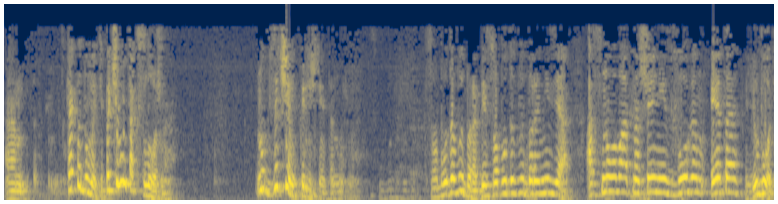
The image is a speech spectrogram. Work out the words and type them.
Как вы думаете, почему так сложно? Ну, зачем Кришне это нужно? Свобода выбора. Без свободы выбора нельзя. Основа отношений с Богом – это любовь.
